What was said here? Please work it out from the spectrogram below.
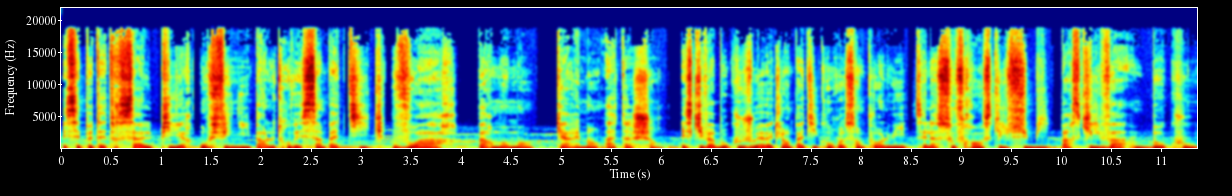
Et c'est peut-être ça le pire, on finit par le trouver sympathique, voire par moments carrément attachant. Et ce qui va beaucoup jouer avec l'empathie qu'on ressent pour lui, c'est la souffrance qu'il subit, parce qu'il va beaucoup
